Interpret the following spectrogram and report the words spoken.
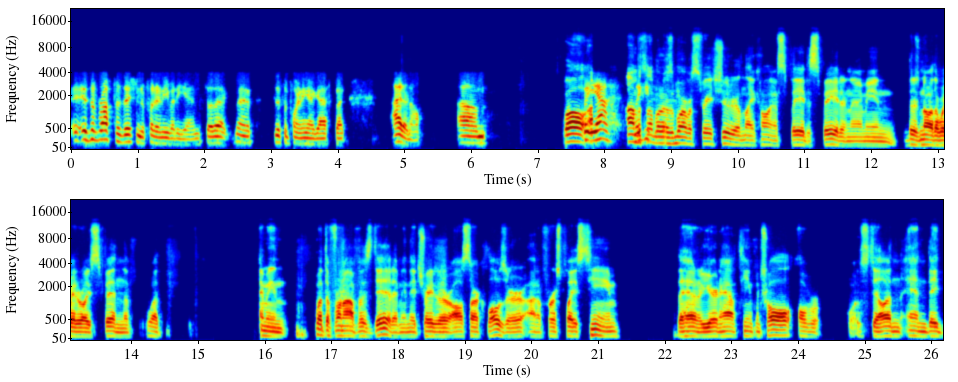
it's a rough position to put anybody in. So that that's disappointing, I guess. But I don't know. Um, well, but yeah, I'm like someone who's more of a straight shooter and like calling a spade a spade, and I mean, there's no other way to really spin the what. I mean, what the front office did. I mean, they traded their all-star closer on a first-place team. They had a year and a half team control over still, and and they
